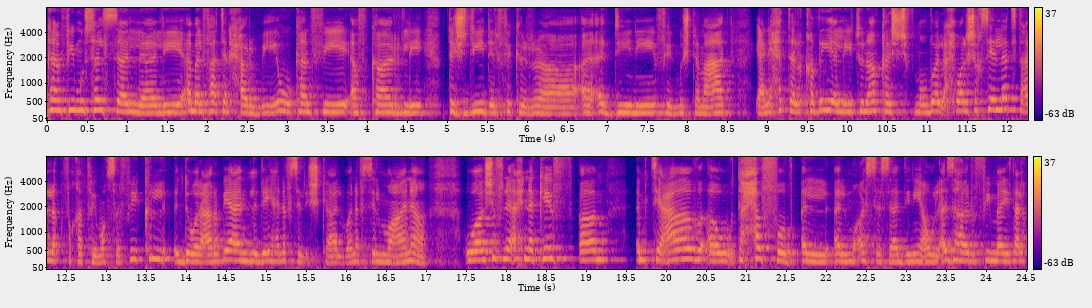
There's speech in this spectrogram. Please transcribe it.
كان في مسلسل لأمل فاتن حربي وكان في أفكار لتجديد الفكر آه، الديني في المجتمعات. يعني حتى القضية اللي تناقش في موضوع الأحوال الشخصية لا تتعلق فقط في مصر في كل الدول العربية لديها نفس الإشكال ونفس المعاناة. وشفنا إحنا كيف امتعاض أو تحفظ المؤسسة الدينية أو الأزهر فيما يتعلق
